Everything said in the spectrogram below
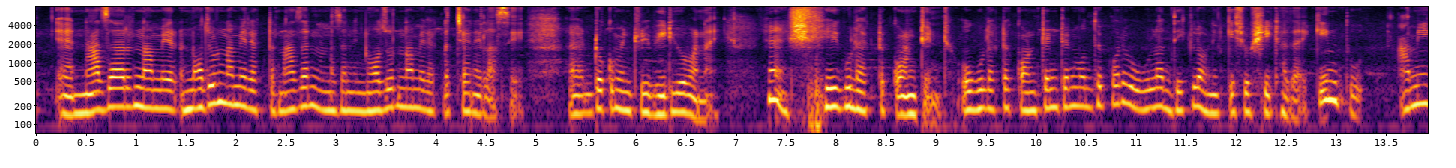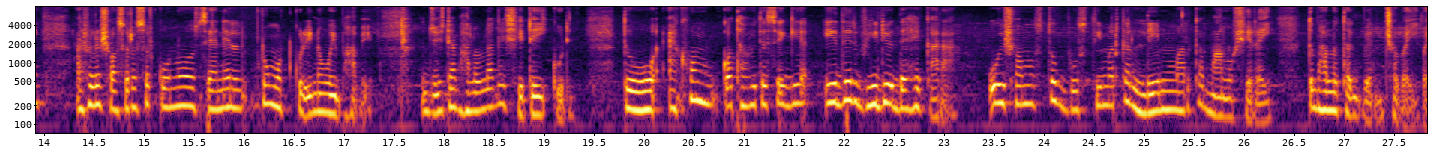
নাজার নামের, নজর নামের একটা, নাজার না জানি, নজর নামের একটা চ্যানেল আছে ডকুমেন্টারি ভিডিও বানায়। হ্যাঁ সেইগুলো একটা কন্টেন্ট ওগুলো একটা কন্টেন্টের মধ্যে পড়ে, ওগুলা দেখলে অনেক কিছু শেখা যায়। কিন্তু আমি আসলে সচরাচর কোনো চ্যানেল প্রমোট করি না ওইভাবে। যেটা ভালো লাগে সেটাই করি। তো এখন কথা হইতেছে গিয়ে এদের ভিডিও দেখে কারা? ওই সমস্ত বস্তি মার্কা, লেম মার্কা মানুষেরাই। তো ভালো থাকবেন সবাই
